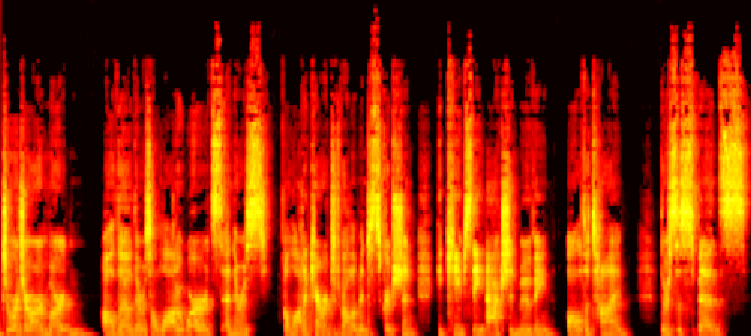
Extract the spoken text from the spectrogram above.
George R. R. Martin, although there's a lot of words and there's a lot of character development description, he keeps the action moving all the time. There's suspense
